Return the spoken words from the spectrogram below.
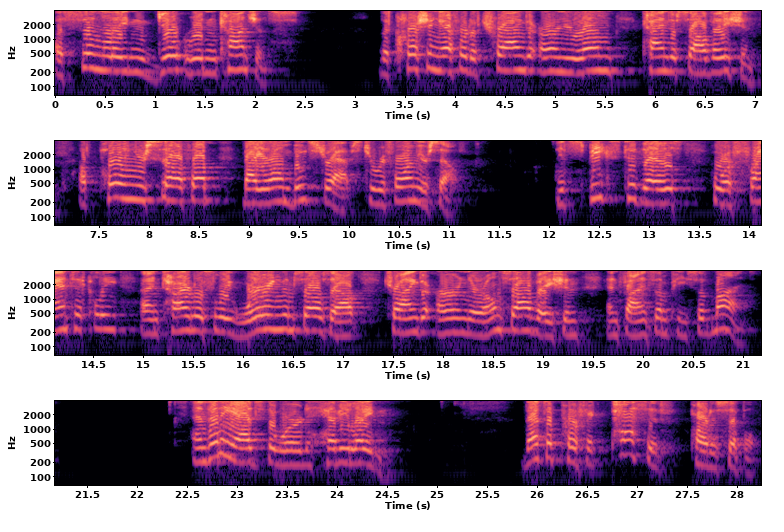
a sin laden, guilt ridden conscience, the crushing effort of trying to earn your own kind of salvation, of pulling yourself up by your own bootstraps to reform yourself. It speaks to those who are frantically and tirelessly wearing themselves out trying to earn their own salvation and find some peace of mind. And then he adds the word heavy laden. That's a perfect passive participle,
